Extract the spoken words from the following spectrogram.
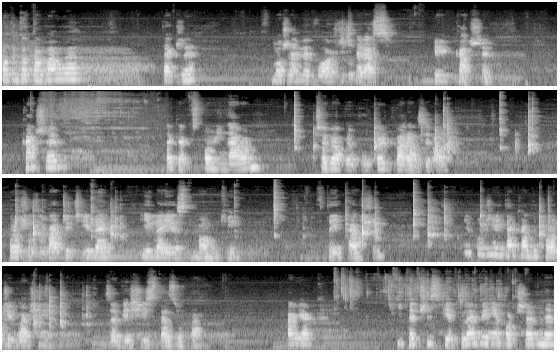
podgotowała, także możemy włożyć teraz y, kaszę. Kaszę, tak jak wspominałam, trzeba wypłukać dwa razy. O, proszę zobaczyć ile, ile jest mąki w tej kaszy. I później taka wychodzi właśnie zawiesista zupa. A jak i te wszystkie plewy niepotrzebne,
